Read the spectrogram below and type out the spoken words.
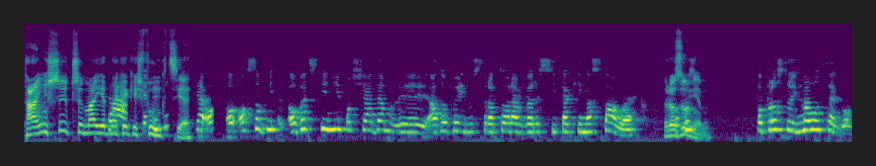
tańszy, czy ma jednak tak, jakieś ja funkcje? Ja o, o sobie, obecnie nie posiadam y, Adobe Illustratora w wersji takiej na stałe. Rozumiem. Po prostu i mało tego,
